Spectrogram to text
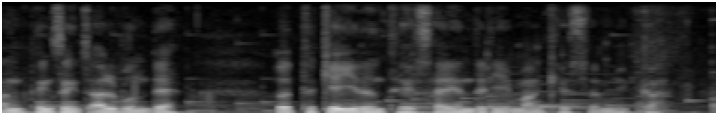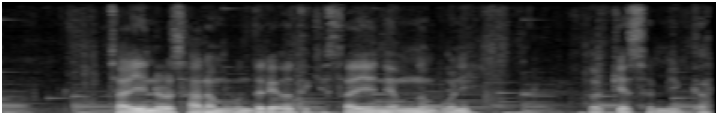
한 평생 짧은데 어떻게 이런 데 사연들이 많겠습니까? 자연으로 사는 분들이 어떻게 사연이 없는 분이 없겠습니까?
